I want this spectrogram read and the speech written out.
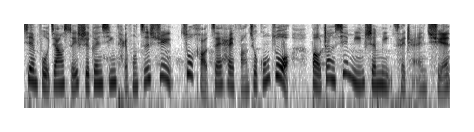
县府将随时更新台风资讯，做好灾害防救工作，保障县民生命财产安全。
